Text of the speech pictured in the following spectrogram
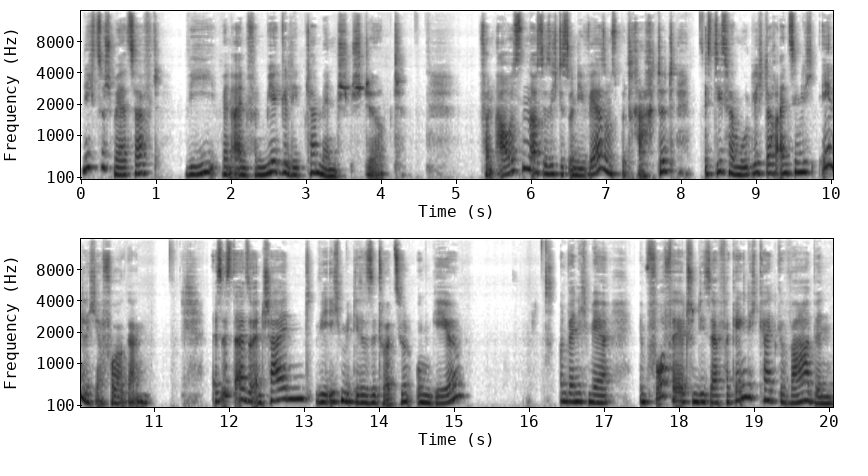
nicht so schmerzhaft, wie wenn ein von mir geliebter Mensch stirbt. Von außen, aus der Sicht des Universums betrachtet, ist dies vermutlich doch ein ziemlich ähnlicher Vorgang. Es ist also entscheidend, wie ich mit dieser Situation umgehe. Und wenn ich mir im Vorfeld schon dieser Vergänglichkeit gewahr bin,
